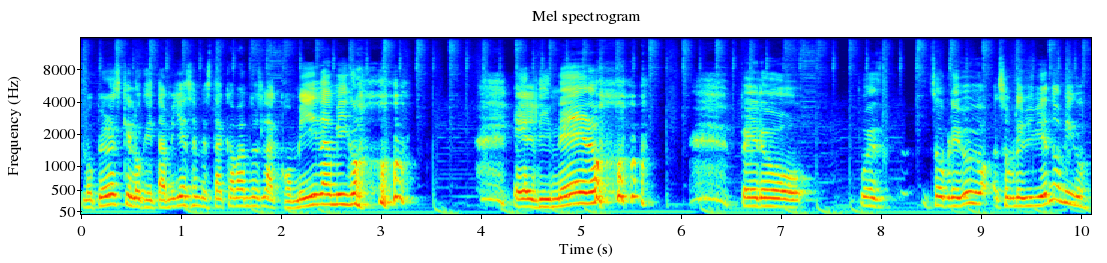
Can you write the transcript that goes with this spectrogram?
Lo peor es que lo que también ya se me está acabando es la comida, amigo. el dinero. Pero, pues, sobrevivo, sobreviviendo, amigo.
